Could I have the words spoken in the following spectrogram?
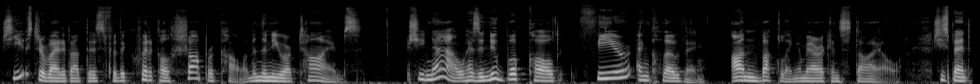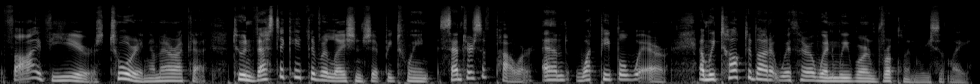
She used to write about this for the critical shopper column in the New York Times. She now has a new book called Fear and Clothing Unbuckling American Style. She spent five years touring America to investigate the relationship between centers of power and what people wear. And we talked about it with her when we were in Brooklyn recently.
